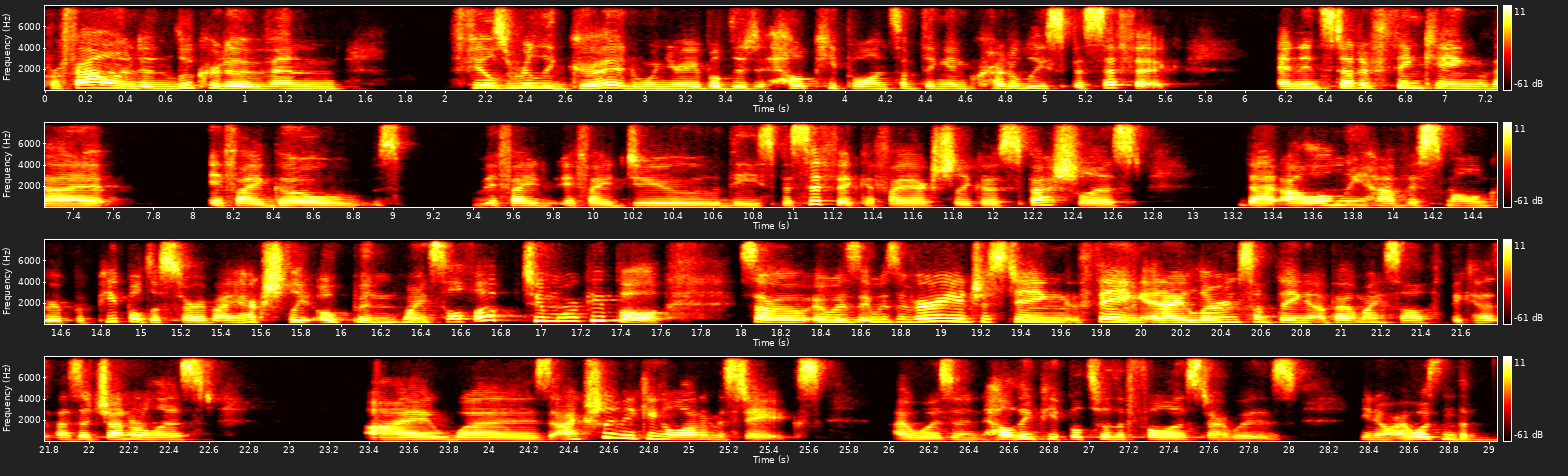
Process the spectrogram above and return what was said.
profound and lucrative and feels really good when you're able to help people on something incredibly specific. And instead of thinking that if I go, if I if I do the specific, if I actually go specialist, that I'll only have a small group of people to serve, I actually opened myself up to more people. So it was it was a very interesting thing, and I learned something about myself because as a generalist, I was actually making a lot of mistakes. I wasn't helping people to the fullest. I was, you know, I wasn't the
